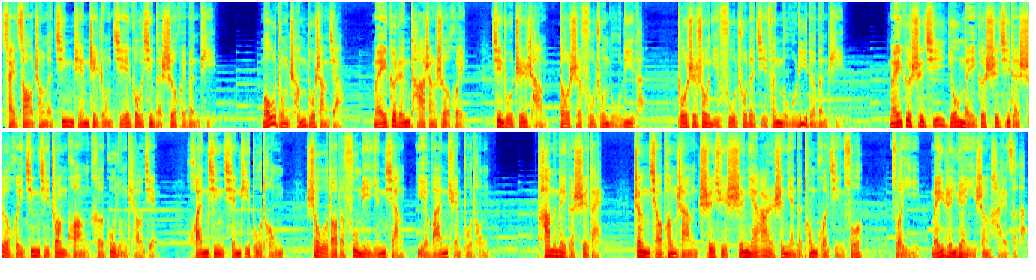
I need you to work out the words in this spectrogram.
才造成了今天这种结构性的社会问题。某种程度上讲，每个人踏上社会、进入职场都是付出努力的，不是说你付出了几分努力的问题。每个时期有每个时期的社会经济状况和雇佣条件、环境前提不同，受到的负面影响也完全不同。他们那个时代正巧碰上持续十年、二十年的通货紧缩，所以没人愿意生孩子了。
